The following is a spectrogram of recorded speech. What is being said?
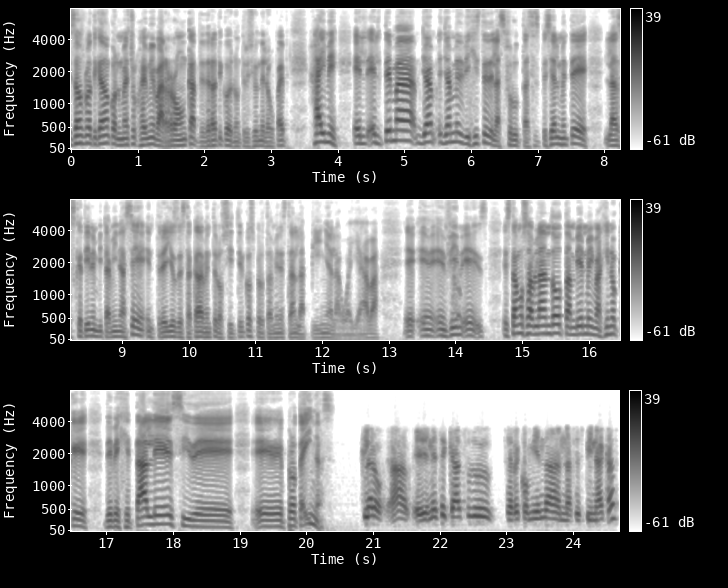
Estamos platicando con el maestro Jaime Barrón, catedrático de nutrición de la UPAEP. Jaime, el, el tema, ya, ya me dijiste de las frutas, especialmente las que tienen vitamina C, entre ellos destacadamente los cítricos, pero también están la piña, la guayaba. Eh, eh, en fin, estamos hablando también, me imagino que de vegetales y de eh, proteínas. Claro, ah, en este caso se recomiendan las espinacas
